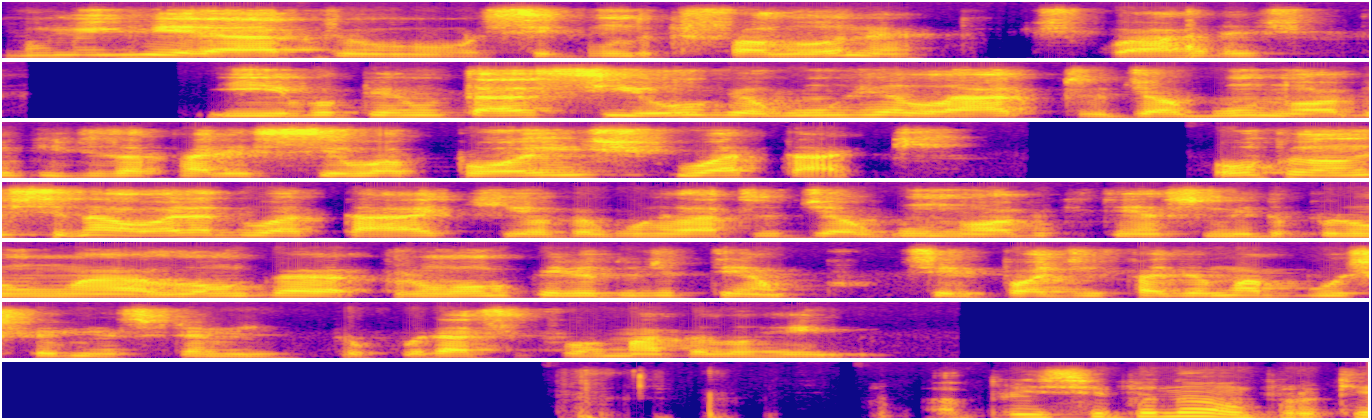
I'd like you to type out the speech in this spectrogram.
Vou me virar pro segundo que falou, né? Os guardas. E vou perguntar se houve algum relato de algum nobre que desapareceu após o ataque. Ou pelo menos se na hora do ataque houve algum relato de algum nobre que tenha assumido por, uma longa, por um longo período de tempo. Se ele pode fazer uma busca nisso para mim, procurar se informar pelo reino. A princípio não, porque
